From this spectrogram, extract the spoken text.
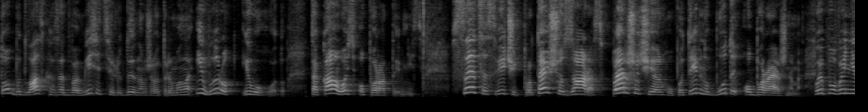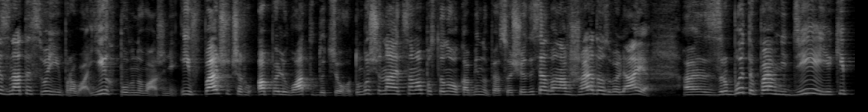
то, будь ласка, за два місяці людина вже отримала і вирок, і угоду. Така ось оперативність. Все це свідчить про те, що зараз в першу чергу потрібно бути обережними. Ви повинні знати свої права, їх повноваження, і в першу чергу апелювати до цього, тому що навіть сама постанова Кабміну 560 вона вже дозволяє е, зробити певні дії, які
